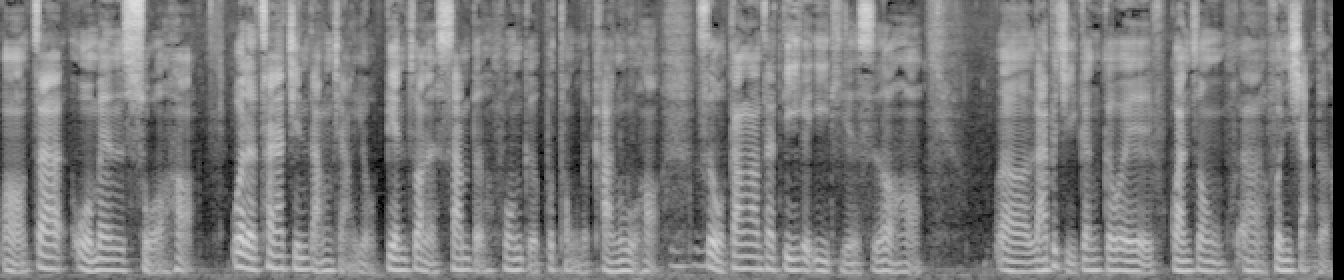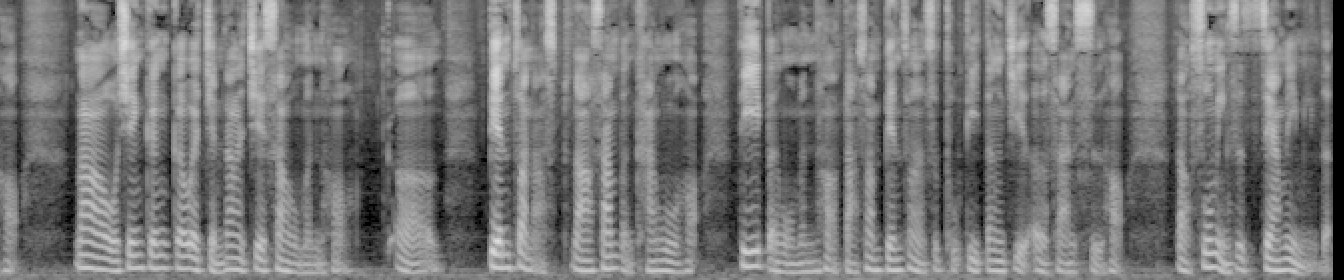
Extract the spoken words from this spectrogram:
哦，在我们所哈。为了参加金档奖，有编撰了三本风格不同的刊物哈，是我刚刚在第一个议题的时候哈，呃，来不及跟各位观众呃分享的哈。那我先跟各位简单的介绍我们哈，呃，编撰哪哪三本刊物哈。第一本我们哈打算编撰的是土地登记二三四哈，啊，书名是这样命名的。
